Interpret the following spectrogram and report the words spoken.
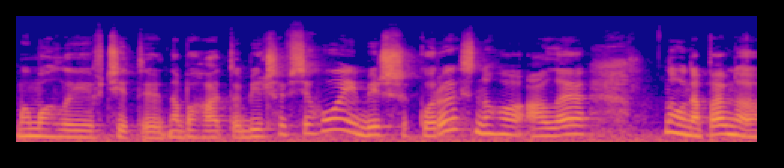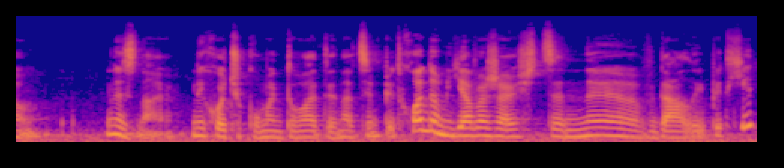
Ми могли вчити набагато більше всього і більше корисного, але ну, напевно. Не знаю, не хочу коментувати над цим підходом. Я вважаю, що це не вдалий підхід.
